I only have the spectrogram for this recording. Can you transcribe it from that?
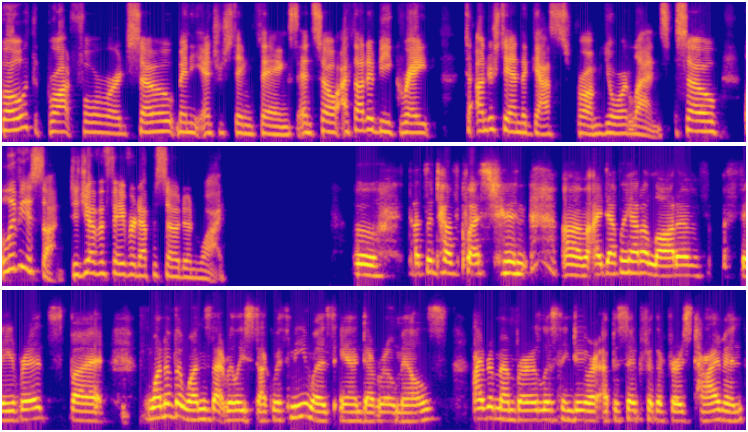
both brought forward so many interesting things. And so I thought it'd be great to understand the guests from your lens. So, Olivia Sun, did you have a favorite episode and why? Oh, that's a tough question. Um, I definitely had a lot of favorites, but one of the ones that really stuck with me was Anne Devereux Mills. I remember listening to her episode for the first time, and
